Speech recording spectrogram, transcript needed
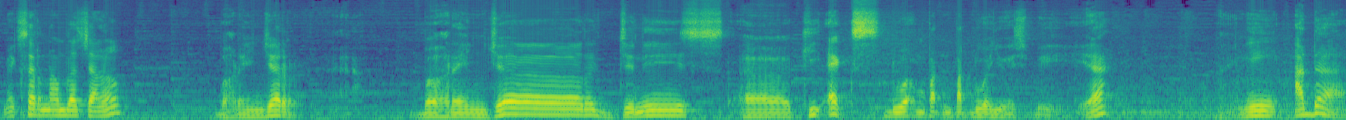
mixer 16 channel Bah Ranger. Bah Ranger jenis uh, KX 2442 USB ya. Nah ini ada.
